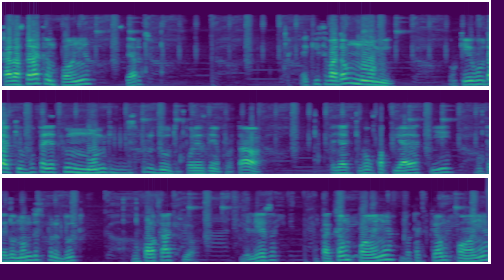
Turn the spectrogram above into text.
Cadastrar a campanha, certo? Aqui você vai dar um nome, ok? Eu vou dar aqui, vou pegar aqui o um nome desse produto, por exemplo, tá? Ó. Vou pegar aqui, vou copiar aqui, vou pegar o nome desse produto, vou colocar aqui, ó, beleza? Botar campanha, botar campanha,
